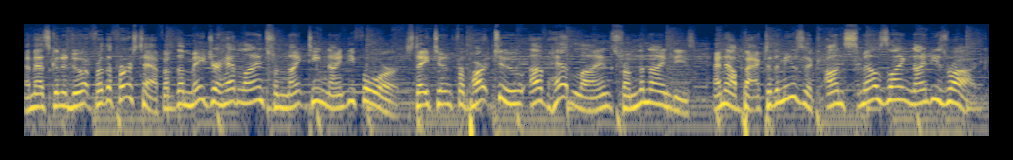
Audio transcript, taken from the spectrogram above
And that's going to do it for the first half of the major headlines from 1994. Stay tuned for part two of Headlines from the 90s. And now back to the music on Smells Like 90s Rock.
